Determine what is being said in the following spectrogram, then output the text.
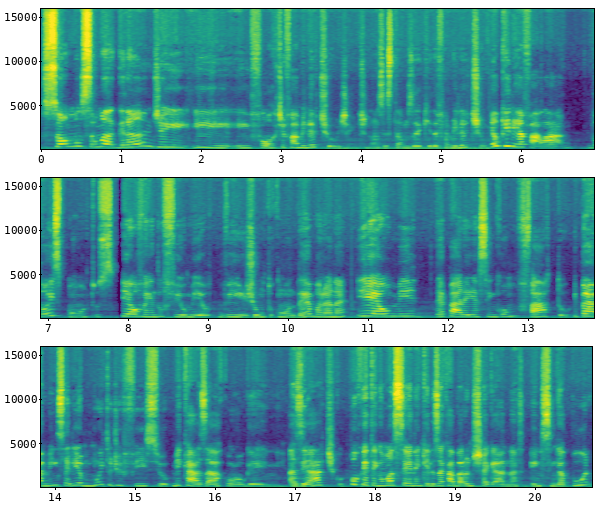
Somos uma grande e, e, forte família Chu, gente. Nós estamos aqui da família Chu. Eu queria falar dois pontos que eu vendo o filme, eu vi junto com Débora, né? E eu me deparei assim com um fato. E para mim seria muito difícil me casar com alguém asiático, porque tem uma cena em que eles acabaram de chegar na, em Singapura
